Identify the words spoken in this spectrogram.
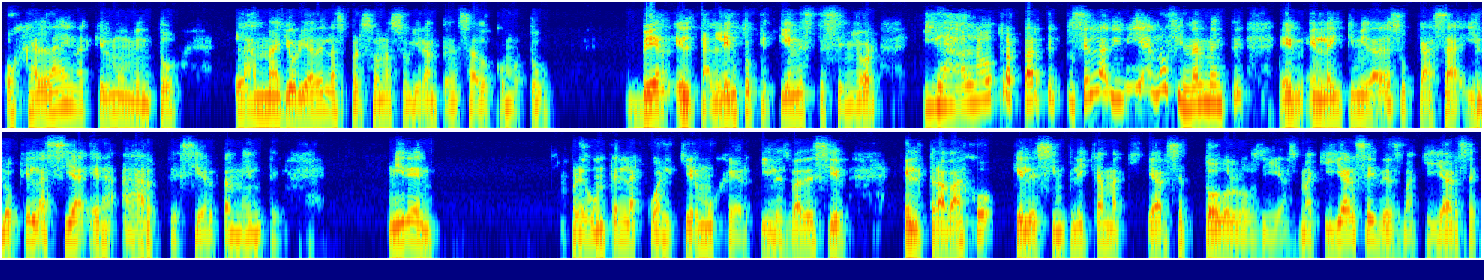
ojalá en aquel momento la mayoría de las personas hubieran pensado como tú, ver el talento que tiene este señor y la, la, otra parte, pues él la vivía, ¿no? Finalmente, en, en, la intimidad de su casa y lo que él hacía era arte, ciertamente. Miren, pregúntenle a cualquier mujer y les va a decir el trabajo que les implica maquillarse todos los días, maquillarse y desmaquillarse.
